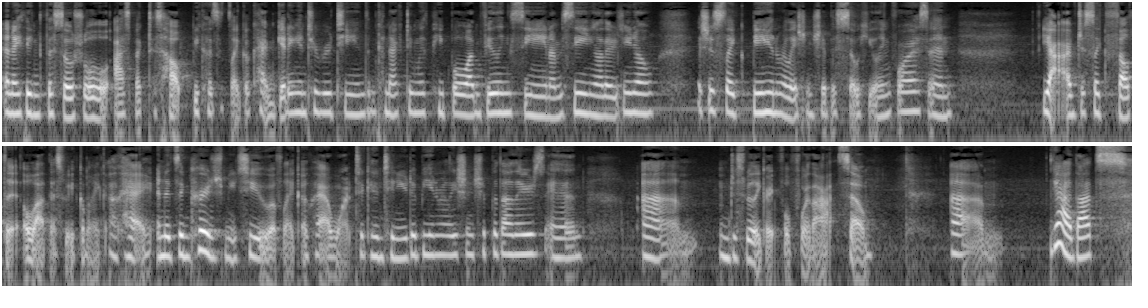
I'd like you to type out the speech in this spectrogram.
And I think the social aspect has helped because it's like, okay, I'm getting into routines, I'm connecting with people, I'm feeling seen, I'm seeing others, you know. It's just like being in a relationship is so healing for us. And yeah, I've just like felt it a lot this week. I'm like, okay. And it's encouraged me too of like, okay, I want to continue to be in relationship with others and um I'm just really grateful for that. So um yeah, that's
